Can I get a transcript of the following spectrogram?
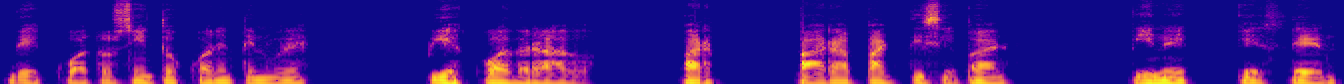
de 449 pies cuadrados. Para, participar, tiene que ser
